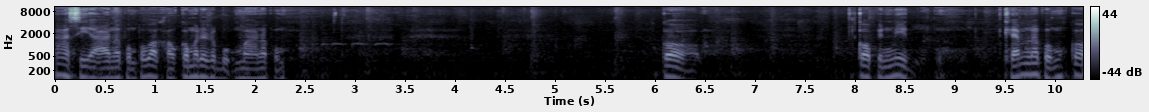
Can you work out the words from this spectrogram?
5CR นะผมเพราะว่าเขาก็ไม่ได้ระบุมานะผม ก็ ก็เป็นมีดแคมป์นะผมก็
